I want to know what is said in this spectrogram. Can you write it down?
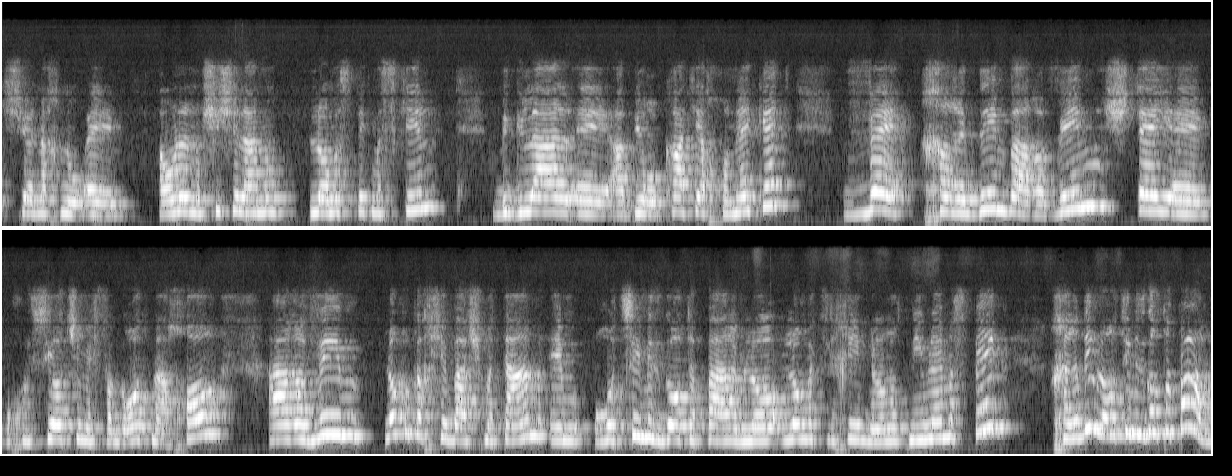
שאנחנו, אה, ההון האנושי שלנו לא מספיק משכיל, בגלל אה, הבירוקרטיה החונקת, וחרדים וערבים, שתי אה, אוכלוסיות שמפגרות מאחור. הערבים, לא כל כך שבאשמתם, הם רוצים לסגור את הפער, הם לא, לא מצליחים ולא נותנים להם מספיק, חרדים לא רוצים לסגור את הפער.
